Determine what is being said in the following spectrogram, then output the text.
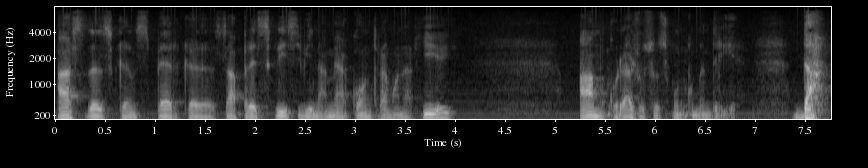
Astăzi, când sper că s-a prescris vina mea contra monarhiei, am curajul să o spun cu mândrie. Da,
